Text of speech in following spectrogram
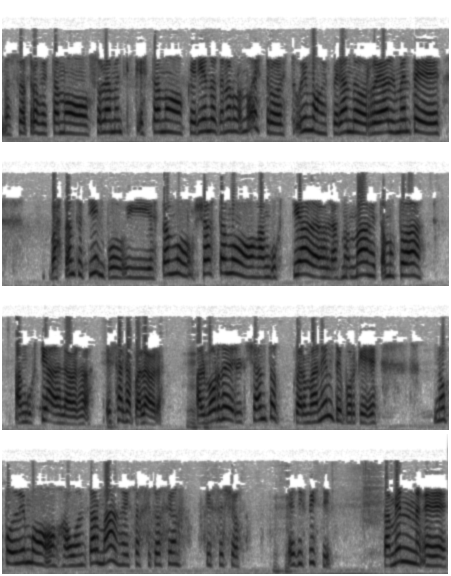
Nosotros estamos solamente estamos queriendo tener lo nuestro. Estuvimos esperando realmente bastante tiempo y estamos ya estamos angustiadas, las mamás estamos todas angustiadas, la verdad. Esa es la palabra. Al borde del llanto permanente porque no podemos aguantar más esta situación, qué sé yo. Es difícil. También eh,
